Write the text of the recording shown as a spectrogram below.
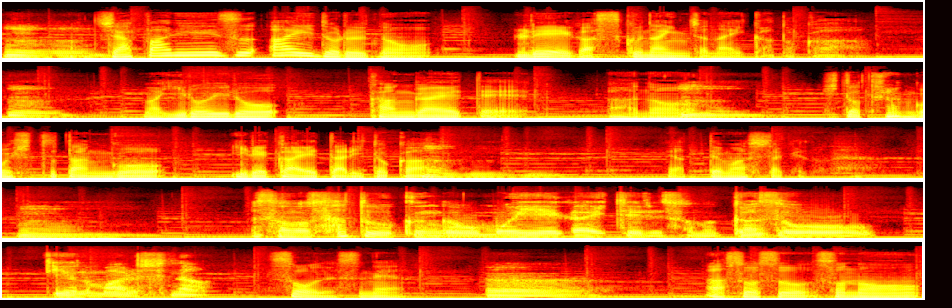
うんうん。ジャパニーズアイドルの例が少ないんじゃないかとか、うん。まあいろいろ考えて、あの、うん。一単語一単語入れ替えたりとうん。かうん。やってましたけどね。うん。その佐藤くんが思い描いてるその画像っていうのもあるしな。そうですね。うん。あ、そうそう、その、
